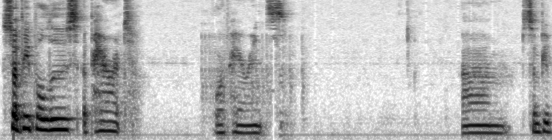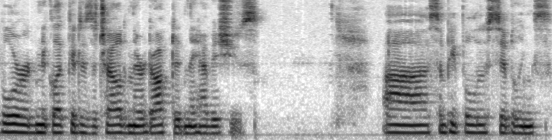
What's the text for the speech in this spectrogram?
some people lose a parent or parents. Um, some people are neglected as a child and they're adopted and they have issues. Uh, some people lose siblings,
